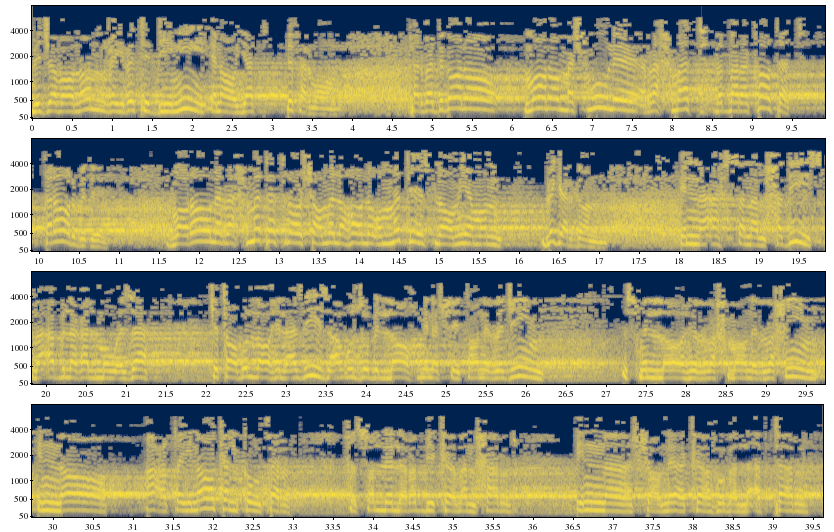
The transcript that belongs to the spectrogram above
به جوانان غیرت دینی عنایت بفرما. پروردگارا ما را مشمول رحمت و برکاتت قرار بده. باران رحمتت را شامل حال امت اسلامی من بگردان. ان احسن الحدیث و ابلغ الموعظه کتاب الله العزیز. اعوذ بالله من الشیطان الرجیم. بسم الله الرحمن الرحیم. انا اعطیناک الكوثر فصل لربك وانحر. ان شانئك هو الابتر.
